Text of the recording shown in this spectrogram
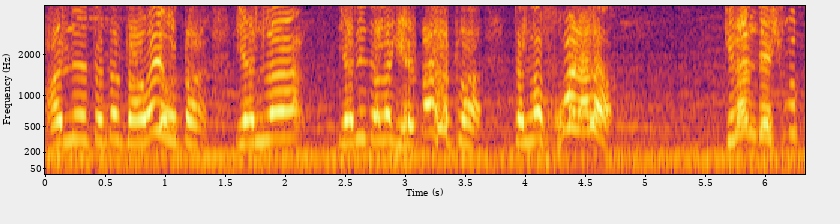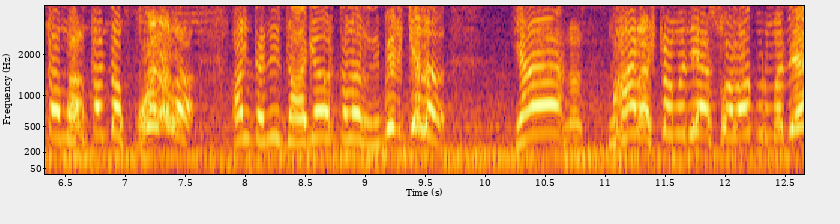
आणि त्यांचा जावई होता यांना यांनी त्याला घेटा घातला. त्यांना फोड आला. किरण देशमुख का मालकांचा फोन आला आणि त्यांनी जागेवर त्याला रिपीट केलं. ह्या महाराष्ट्रामध्ये या सोलापूरमध्ये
